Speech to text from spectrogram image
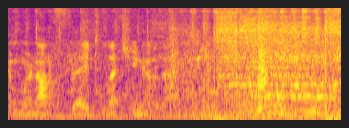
and we're not afraid to let you know that.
